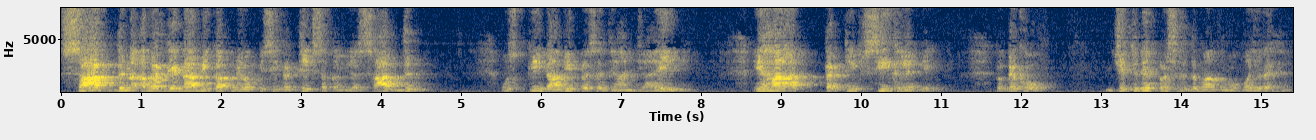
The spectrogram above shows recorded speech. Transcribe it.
सात दिन अगर ये नाभि का प्रयोग किसी ने ठीक से कर लिया, सात दिन, उसकी नाभि पर से ध्यान जाए ही नहीं। यहाँ तरकीब सीख लेंगे। तो देखो, जितने प्रश्न दिमाग में उपज रहे हैं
